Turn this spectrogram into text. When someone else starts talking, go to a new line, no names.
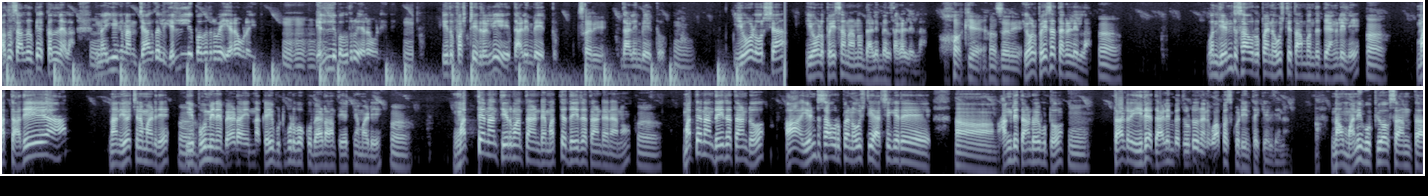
ಅದು ಸಾಲದಕ್ಕೆ ಕಲ್ ನೆಲ ನ- ಈಗ ನನ್ನ ಜಾಗದಲ್ಲಿ ಎಲ್ಲಿ ಬಗದ್ರು ಎರೆಹುಳ ಇದೆ. ಎಲ್ಲಿ ಬಗದ್ರು ಎರೆಹುಳ ಇದೆ. ಇದು ಫಸ್ಟ್ ಇದರಲ್ಲಿ ದಾಳಿಂಬೆ ಇತ್ತು.
ಸರಿ.
ದಾಳಿಂಬೆ ಇತ್ತು. ಏಳು ವರ್ಷ ಏಳು ಪೈಸಾ ನಾನು ದಾಳಿಂಬೆಲ್ ತಗೊಳ್ಳಿಲ್ಲ
ಓಕೆ ಸರಿ.
ಏಳು ಪೈಸಾ ತಗೊಳ್ಳಿಲ್ಲ ಒಂದ್ ಎಂಟು ಸಾವಿರ ರೂಪಾಯಿನ ಔಷಧಿ ತಗೊಂಬಂದದ್ದೆ ಅಂಗಡಿಲಿ. ಮತ್ತೆ ಅದೇ ನಾನು ಯೋಚನೆ ಮಾಡಿದೆ ಈ ಭೂಮಿನೇ ಬೇಡ ಇನ್ನ ಕೈ ಬಿಟ್ಬಿಡ್ಬೇಕು ಬೇಡ ಅಂತ ಯೋಚನೆ ಮಾಡಿ. ಮತ್ತೆ ನಾನು ತೀರ್ಮಾನ ತಗೊಂಡೆ ಮತ್ತೆ ಧೈರ್ಯ ತಗೊಂಡೆ ನಾನು. ಮತ್ತೆ ನಾನು ಧೈರ್ಯ ತಗೊಂಡು ಆ ಎಂಟು ಸಾವಿರ ರೂಪಾಯಿನ ಔಷಧಿ ಅರ್ಶಿಗೆರೆ ಆ ಅಂಗಡಿ ತಗೊಂಡು ಹೋಗ್ಬಿಟ್ಟು
ಹ್ಮ್.
ತಾಳ್ರಿ ಇದೇ ದಾಳಿಂಬೆ ದುಡ್ಡು ನನಗೆ ವಾಪಸ್ ಕೊಡಿ ಅಂತ ಕೇಳಿದೆ ನಾನು. ನಾವು ಮನೆಗೆ ಉಪಯೋಗಿಸ ಅಂತ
